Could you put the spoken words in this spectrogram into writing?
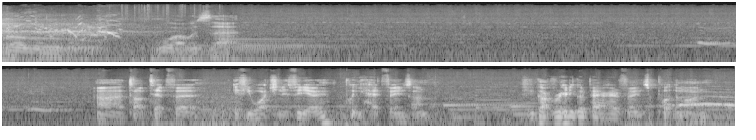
Whoa. What was that? Top tip for if you're watching this video, put your headphones on. If you've got really good pair of headphones, put them on.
